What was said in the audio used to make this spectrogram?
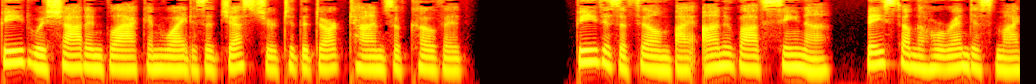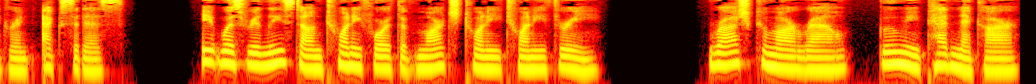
Bheed was shot in black and white as a gesture to the dark times of COVID. Bheed is a film by Anubhav Sinha, based on the horrendous migrant exodus. It was released on 24 March 2023. Rajkumar Rao, Bhumi Pednekar,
